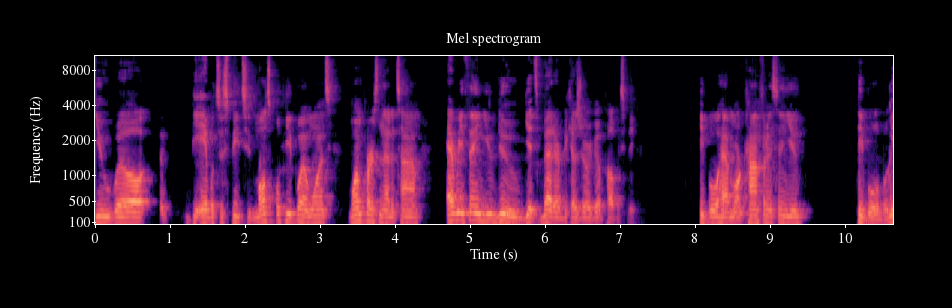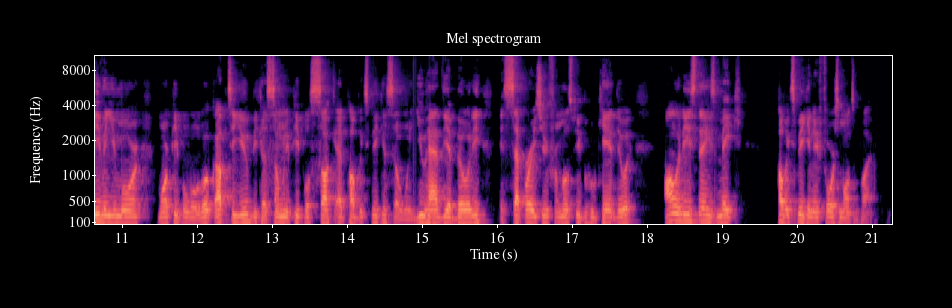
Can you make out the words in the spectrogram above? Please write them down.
You will uh, be able to speak to multiple people at once, one person at a time. Everything you do gets better because you're a good public speaker. People will have more confidence in you. People will believe in you more. More people will look up to you because so many people suck at public speaking. So when you have the ability, it separates you from most people who can't do it. All of these things make public speaking a force multiplier.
